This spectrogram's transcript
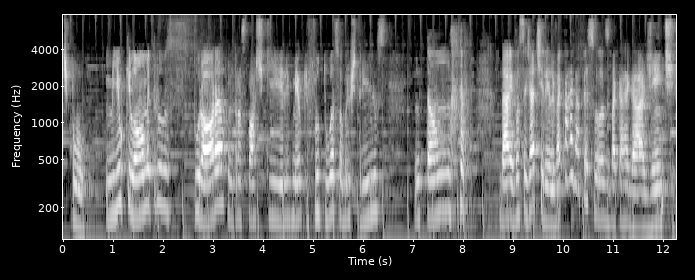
tipo, mil quilômetros por hora, um transporte que ele meio que flutua sobre os trilhos. Então, daí você já tira, ele vai carregar pessoas, vai carregar gente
